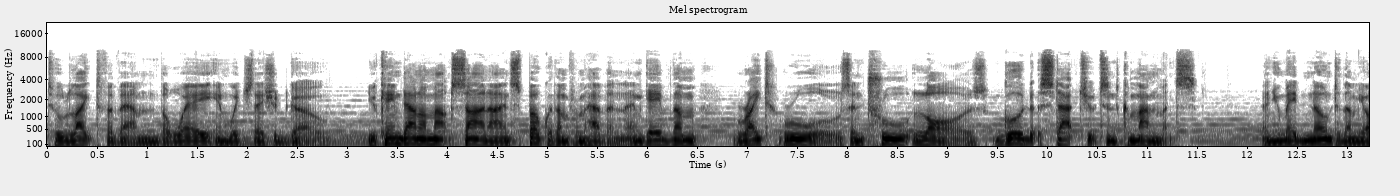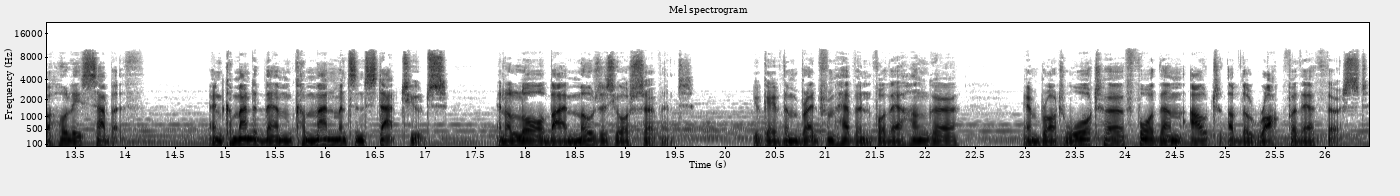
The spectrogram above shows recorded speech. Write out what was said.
to light for them the way in which they should go. You came down on Mount Sinai and spoke with them from heaven, and gave them right rules and true laws, good statutes and commandments. And you made known to them your holy Sabbath, and commanded them commandments and statutes, and a law by Moses your servant. You gave them bread from heaven for their hunger, and brought water for them out of the rock for their thirst.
